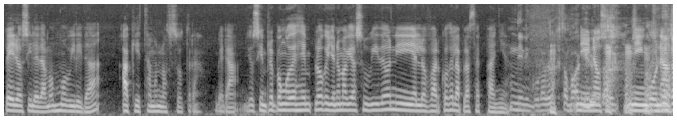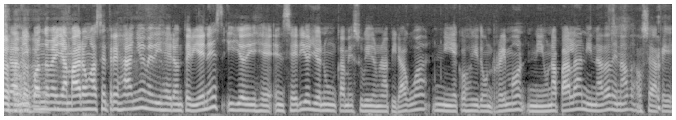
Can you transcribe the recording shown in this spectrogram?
Pero si le damos movilidad, aquí estamos nosotras. Verá, yo siempre pongo de ejemplo que yo no me había subido ni en los barcos de la Plaza España. Ni ninguno de los que estamos Ni no ninguna. O sea, a mí cuando me llamaron hace tres años y me dijeron, ¿te vienes? Y yo dije, en serio, yo nunca me he subido en una piragua, ni he cogido un remo, ni una pala, ni nada de nada. O sea que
